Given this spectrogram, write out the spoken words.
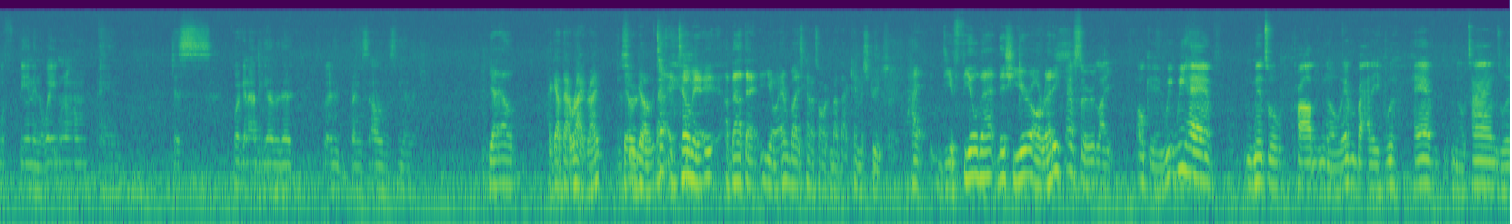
With being in the weight room and just working out together, that really brings all of us together. Yeah, El, I got that right, right? Yes, there we go. T- tell me uh, about that. You know, everybody's kind of talking about that chemistry. How, do you feel that this year already? Yes, sir. Like, okay, we, we have mental problems. You know, everybody will have, you know, times where,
